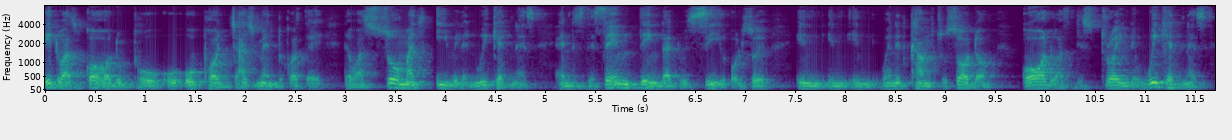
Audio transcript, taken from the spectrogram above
It was God who, who, who poured judgment because they, there was so much evil and wickedness. And it's the same thing that we see also in, in, in when it comes to Sodom. God was destroying the wickedness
